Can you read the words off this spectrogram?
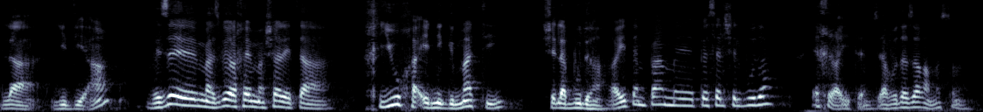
לידיעה, וזה מסביר לכם למשל את החיוך האניגמטי של הבודה. ראיתם פעם אה, פסל של בודה? איך ראיתם? זה עבודה זרה, מה זאת אומרת?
